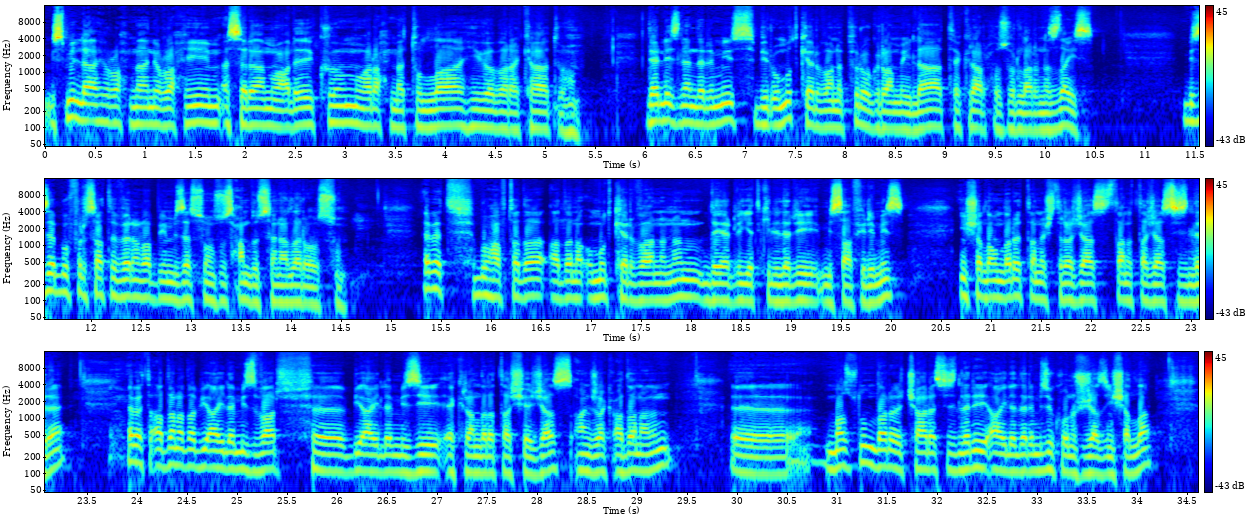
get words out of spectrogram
Bismillahirrahmanirrahim. Esselamu aleyküm ve rahmetullahi ve berekatuhu. Değerli izleyenlerimiz bir Umut Kervanı programıyla tekrar huzurlarınızdayız. Bize bu fırsatı veren Rabbimize sonsuz hamdü senalar olsun. Evet bu haftada Adana Umut Kervanı'nın değerli yetkilileri misafirimiz. İnşallah onları tanıştıracağız, tanıtacağız sizlere. Evet Adana'da bir ailemiz var. Ee, Bir ailemizi ekranlara taşıyacağız. Ancak Adana'nın e, mazlumları, çaresizleri, ailelerimizi konuşacağız inşallah.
